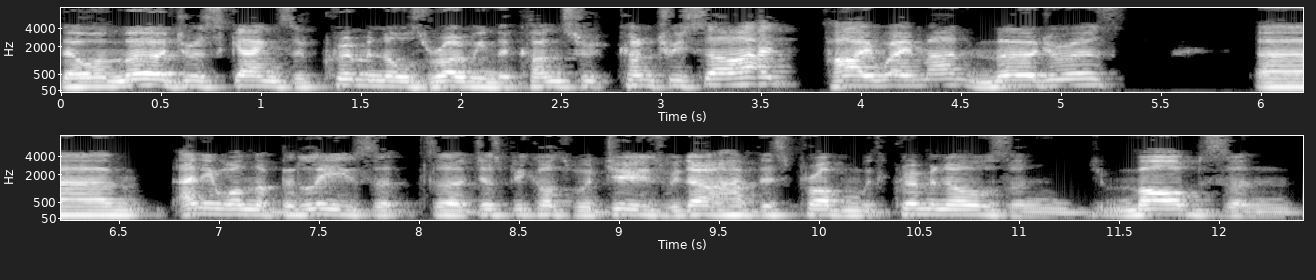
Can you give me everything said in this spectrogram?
there were murderous gangs of criminals roaming the country, countryside, highwaymen, murderers. Um, anyone that believes that uh, just because we're Jews, we don't have this problem with criminals and mobs and,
